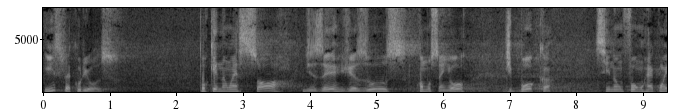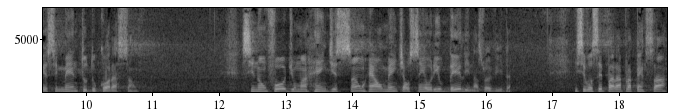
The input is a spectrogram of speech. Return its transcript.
Isso é curioso, porque não é só dizer Jesus como Senhor de boca, se não for um reconhecimento do coração se não for de uma rendição realmente ao senhorio dele na sua vida. E se você parar para pensar,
